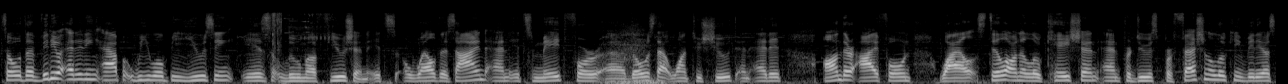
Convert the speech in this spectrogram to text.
So the video editing app we will be using is Luma Fusion. It's well designed and it's made for uh, those that want to shoot and edit on their iPhone while still on a location and produce professional looking videos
